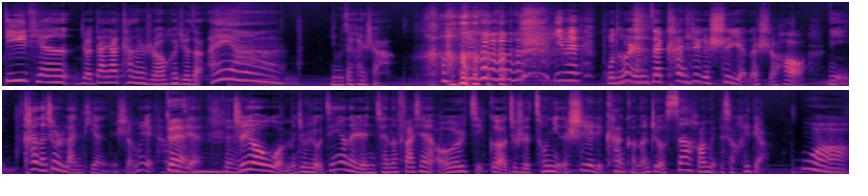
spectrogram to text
第一天就大家看的时候会觉得，哎呀，你们在看啥？因为普通人在看这个视野的时候，你看的就是蓝天，你什么也看不见。对，只有我们就是有经验的人，你才能发现偶尔几个就是从你的视野里看，可能只有三毫米的小黑点儿。哇，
